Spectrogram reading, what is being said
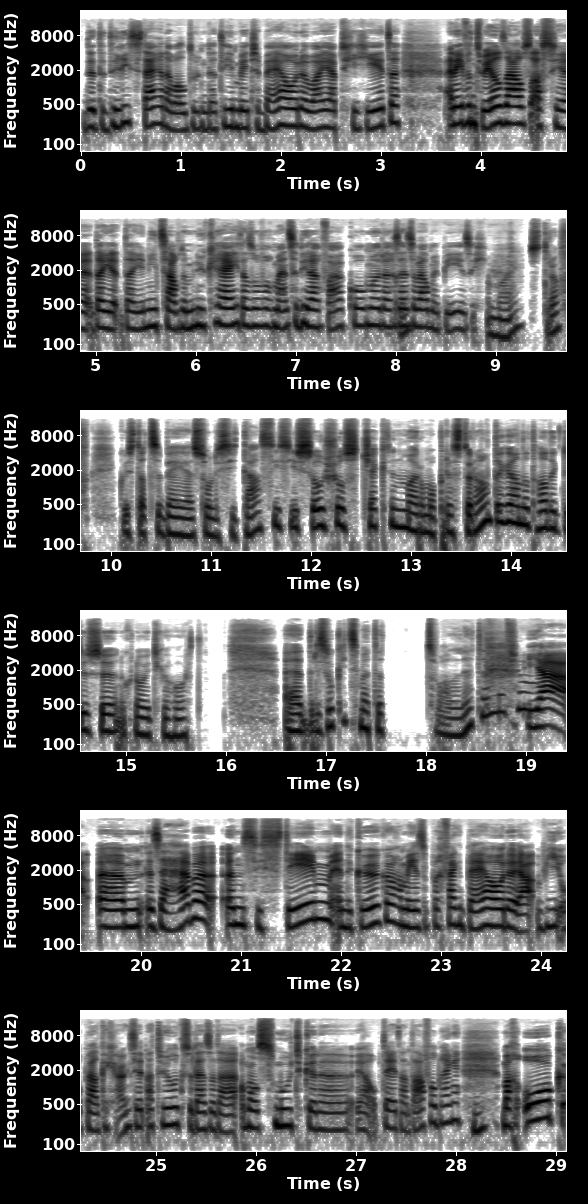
de, de drie sterren dat wel doen. Dat die een beetje bijhouden wat je hebt gegeten. En eventueel zelfs als je, dat, je, dat je niet hetzelfde menu krijgt. Is over mensen die daar vaak komen. Daar zijn ze wel mee bezig. Amai, straf. Ik wist dat ze bij eh, sollicitaties je socials checkten, maar om op restaurant te gaan, dat had ik dus eh, nog nooit gehoord. Eh, er is ook iets met de toiletten of zo? Ja, ehm, ze hebben een systeem in de keuken waarmee ze perfect bijhouden ja, wie op welke gang zit natuurlijk, zodat ze dat allemaal smooth kunnen ja, op tijd aan tafel brengen. Maar ook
